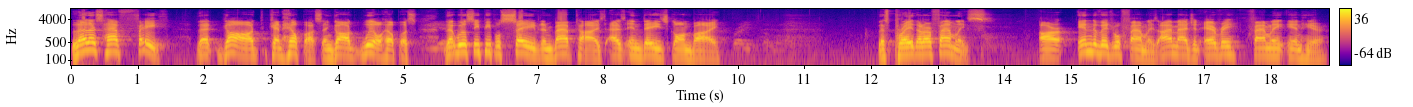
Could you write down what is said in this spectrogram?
Let us have faith that God can help us and God will help us, that we'll see people saved and baptized as in days gone by. Let's pray that our families, our individual families, I imagine every family in here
